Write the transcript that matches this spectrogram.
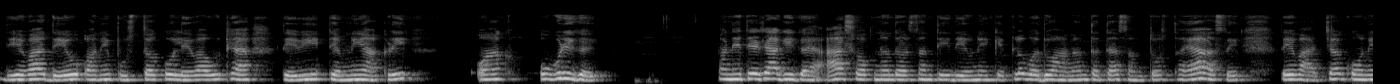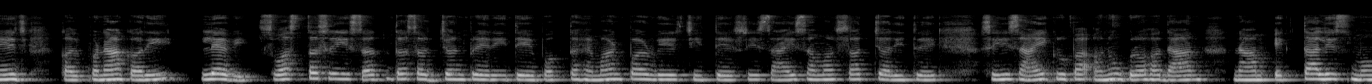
દેવા દેવ અને પુસ્તકો લેવા ઉઠ્યા, તેવી તેમની આંખડી, આંખ ઉઘડી ગઈ અને તે જાગી ગયા. આ સ્વપ્ન દર્શનથી દેવને કેટલો બધો આનંદ તથા સંતોષ થયા હશે તે વાચકોને જ કલ્પના કરી લેવી. સ્વસ્થ શ્રી સંત સજ્જન પ્રેરિતે ભક્ત હેમાંડ પર વીર ચિત્તે શ્રી સાંઈ સમર સચ્ચરિત્રે શ્રી સાંઈ કૃપા અનુગ્રહ દાન નામ એકતાલીસમો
